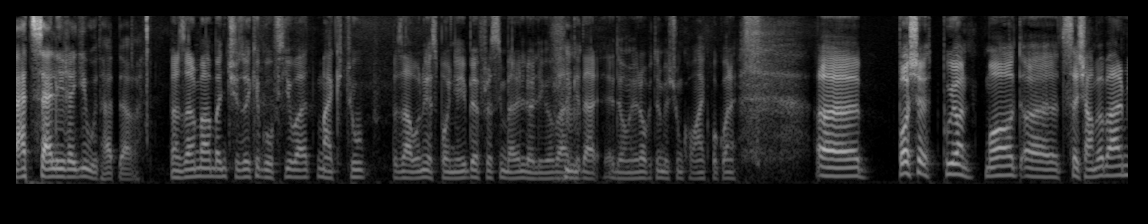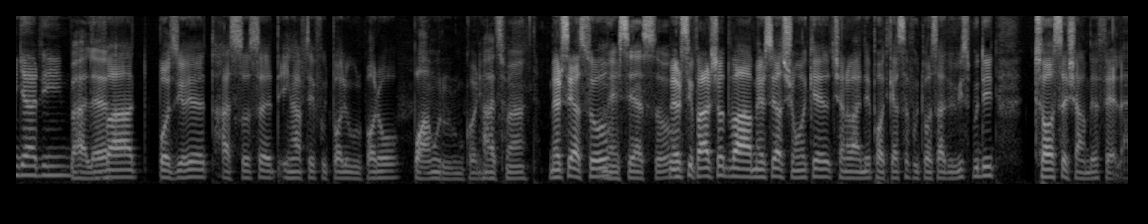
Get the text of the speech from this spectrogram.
بد سلیقگی بود حداقل. به نظر من این چیزایی که گفتی باید مکتوب به زبان اسپانیایی بفرستیم برای لالیگا برای که در ادامه را بتونه بهشون کمک بکنه. باشه پویان ما اه، سهشنبه برمیگردیم بله. و بازی های حساس این هفته فوتبال اروپا رو با هم مرور می‌کنیم. حتما. مرسی از تو. مرسی از تو. مرسی فرشاد و مرسی از شما که شنونده پادکست فوتبال 120 بودید. تا سهشنبه فعلا.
